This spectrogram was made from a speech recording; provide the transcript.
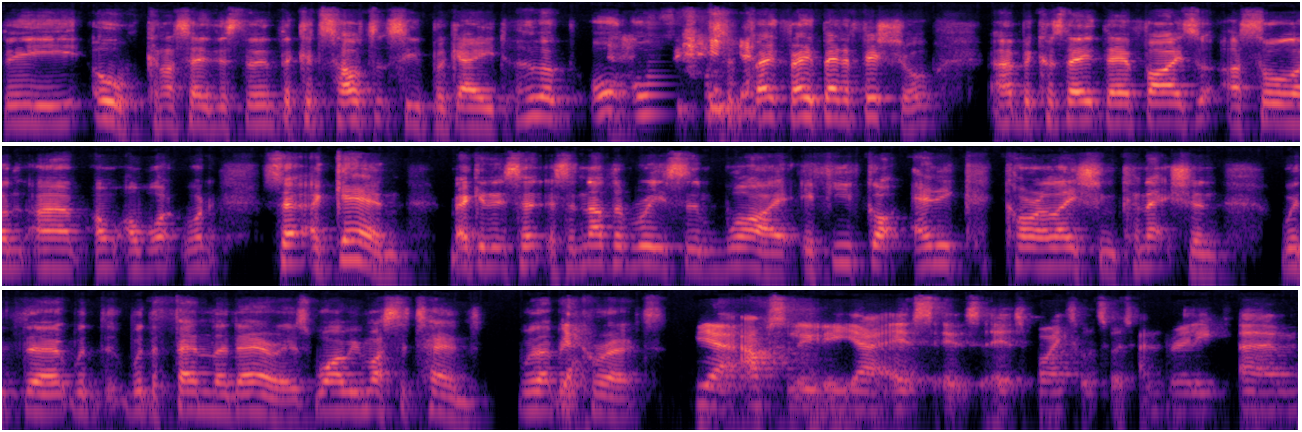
the oh, can I say this? The, the consultancy brigade, who are all, all yeah. very, very beneficial uh, because they they advise us all on, uh, on, on what what. So again, Megan, it's, a, it's another reason why if you've got any correlation connection with the with with the Fenland areas, why we must attend. Would that be yeah. correct? Yeah, absolutely. Yeah, it's it's it's vital to attend. Really, um,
